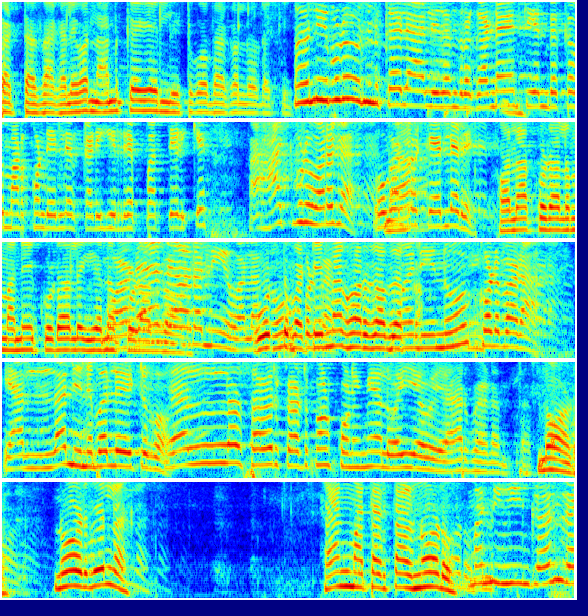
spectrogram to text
ಕಟ್ಟೋದಾಗಲ್ಲವ ಇವ ನನ್ನ ಕೈಯಲ್ಲಿ ಇಟ್ಕೋದಾಗಲ್ಲ ನೋಡಕ್ಕೆ ನೀ ಬಿಡು ನಿನ್ನ ಕೈಲಿ ಆಗಲಿಲ್ಲ ಅಂದ್ರೆ ಗಂಡ ಅಂತ ಏನು ಬೇಕಾದ್ರೆ ಮಾಡ್ಕೊಂಡು ಎಲ್ಲರ ಕಡಿಗಿರ್ರಪ್ಪ ಅಂತ ಹೇಳಿಕೆ ಹಾಕ್ಬಿಡು ಹೊರಗ. ಹೋಗಕ್ಕೆ ಎಲ್ಲರೇ ಹೊಲ ಕೊಡಲ್ಲ ಮನೆ ಕೊಡಲ್ಲ ಏನೋ ಕೊಡಲ್ಲ ಬೇಡ ನೀ ಹೊಲ. ಬಟ್ಟೆ ಮ್ಯಾಗ ಹೊರಗಬೇಕು ನೀನು ಕೊಡಬೇಡ. ಎಲ್ಲ ನಿನ್ನ ಬಲ್ಲ ಇಟ್ಕೋ. ಎಲ್ಲ ಸಾವಿರ ಕಟ್ಕೊಂಡು ಕುಣಿ ಮೇಲೆ ಒಯ್ಯವ ಯಾರು ಬೇಡ ಅಂತ. ನೋಡು. ನೋಡ್ದಿಲ್ಲ? ಹೆಂಗ್ ಮಾತಾಡ್ತಾಳ ನೋಡು. ಮನಿ ಹಿಂಗ ಅಂದ್ರೆ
